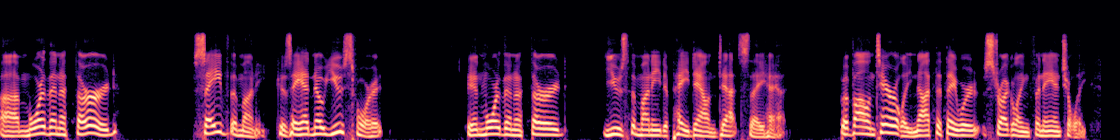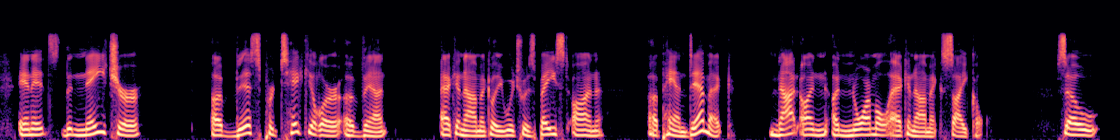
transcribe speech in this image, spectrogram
Uh, more than a third saved the money because they had no use for it, and more than a third used the money to pay down debts they had, but voluntarily, not that they were struggling financially. And it's the nature of this particular event economically, which was based on a pandemic, not on a normal economic cycle. So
